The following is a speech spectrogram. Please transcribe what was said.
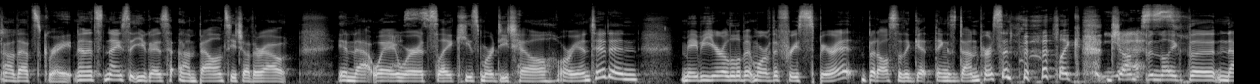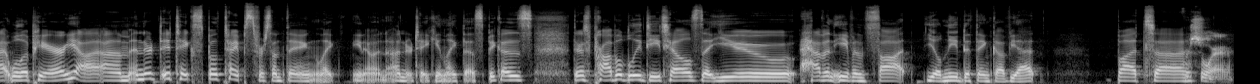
Oh, that's great. And it's nice that you guys um, balance each other out in that way where it's like he's more detail oriented and maybe you're a little bit more of the free spirit, but also the get things done person. like jump and like the net will appear. Yeah. Um, and there, it takes both types for something like, you know, an undertaking like this because there's probably details that you haven't even thought you'll need to think of yet. But uh, for sure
